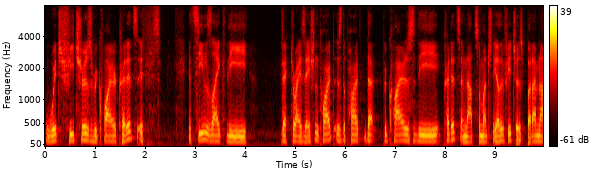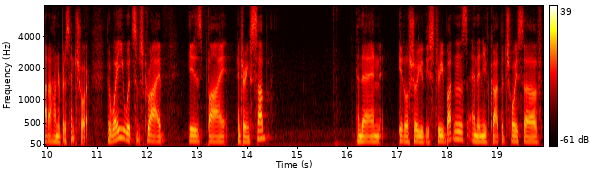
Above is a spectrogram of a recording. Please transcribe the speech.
which features require credits. If it seems like the vectorization part is the part that requires the credits and not so much the other features, but I'm not 100% sure. The way you would subscribe is by entering sub, and then it'll show you these three buttons, and then you've got the choice of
